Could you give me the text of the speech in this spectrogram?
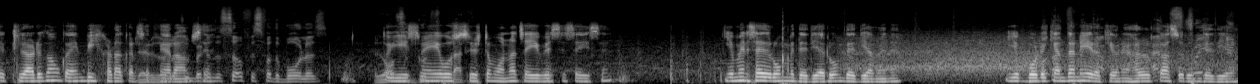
एक खिलाड़ी को हम कहीं भी खड़ा कर सकते हैं आराम से। तो इसमें वो सिस्टम होना चाहिए वैसे सही से। ये मैंने शायद रूम में दे दिया रूम दे दिया मैंने। ये बॉडी के अंदर नहीं रखे उन्हें हल्का सा रूम दे दिया।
